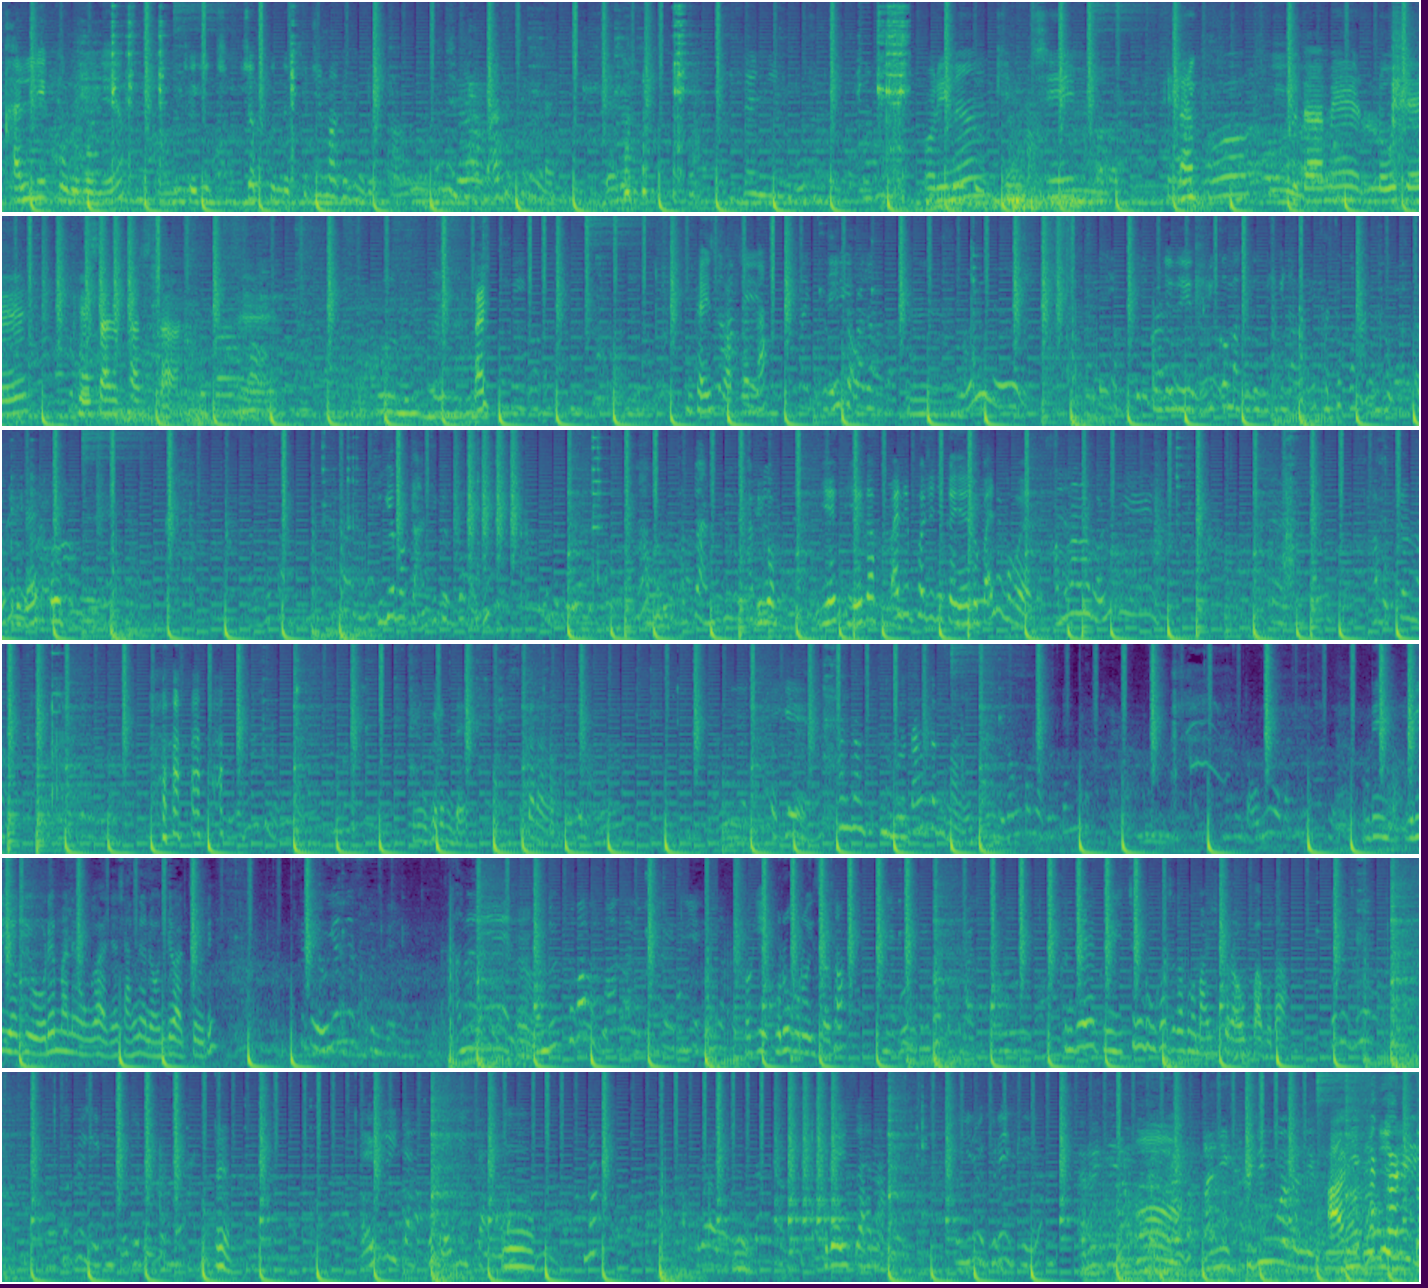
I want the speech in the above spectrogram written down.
garlic 고르곤이에요? 되게 직접 근데 푸짐하게 생겼다. 우리는 김치, 그리고 그 다음에 로제, 게살 파스타. 네. 베이스가 없었나? 베이스 없었어. 음. 근데 왜 우리 얘, 얘가 빨리 퍼지니까 얘도 빨리 먹어야 돼. 엄마가 걸리지. 다 먹잖아. 지금 그럼 돼. 숟가락으로. 이게 시키면 딴딴이 나네. 이런 거 먹을 때 너무 우리 우리 여기 오랜만에 온 거 아니야? 작년에 언제 왔지 우리? 근데 여기 앉았던데. 나는 완전 소감 좋아한다. 거기에 고루고루 있어서? 네, 거기. 근데 그 2층 돈가스가 더 맛있더라 오빠보다. 응. 여기 있잖아. 응. 하나? 응. 그레이스 하나. 어, 이름이 그레이스예요? 어. 아니, 그림과 달리 아니, 색깔이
